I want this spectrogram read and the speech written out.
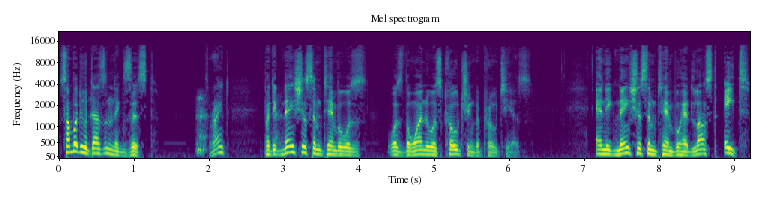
somebody who doesn't exist, right? But Ignatius Mtembu was, was the one who was coaching the Proteas and Ignatius Mtembu had lost eight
